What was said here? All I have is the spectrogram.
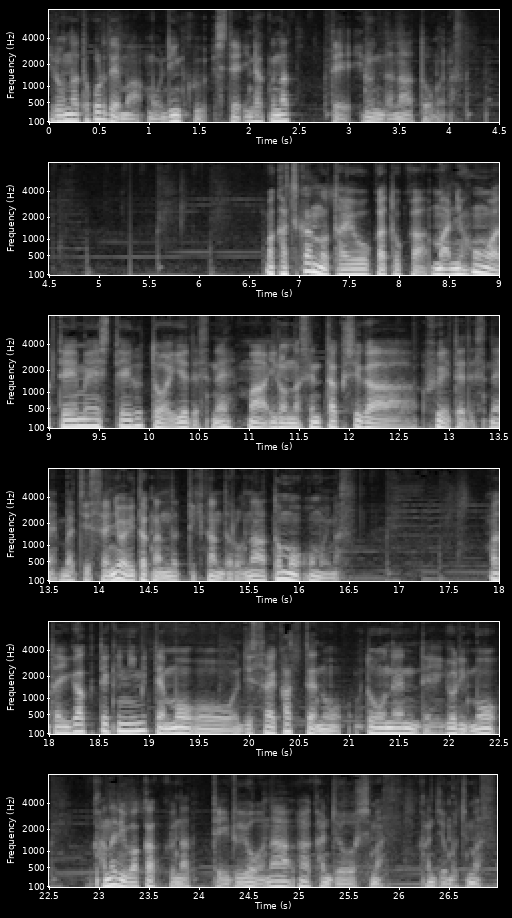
いろんなところでまあもうリンクしていなくなっているんだなと思います。まあ、価値観の多様化とか、まあ、日本は低迷しているとはいえですね、まあ、いろんな選択肢が増えてですね、まあ、実際には豊かになってきたんだろうなとも思います。また医学的に見ても実際かつての同年齢よりもかなり若くなっているような感じをします感じを持ちます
